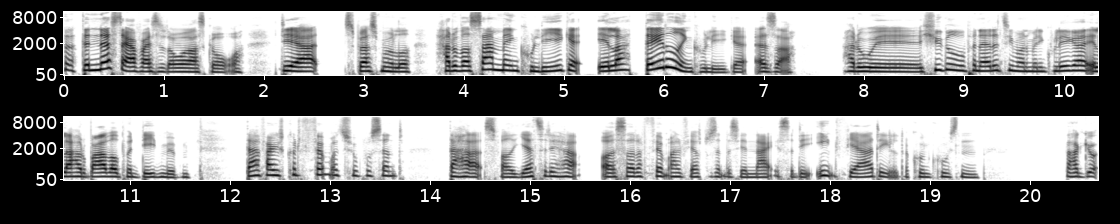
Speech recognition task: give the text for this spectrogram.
Den næste er jeg faktisk lidt overrasket over. Det er spørgsmålet, har du været sammen med en kollega, eller datet en kollega? Altså, har du øh, hygget ud på nattetimerne med din kollega, eller har du bare været på en date med dem? Der er faktisk kun 25 procent, der har svaret ja til det her, og så er der 75 procent, der siger nej. Så det er en fjerdedel, der kun kunne sådan... Der har, gjort,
